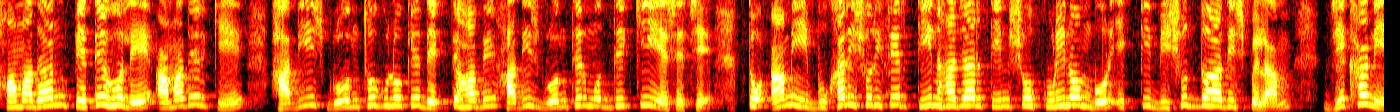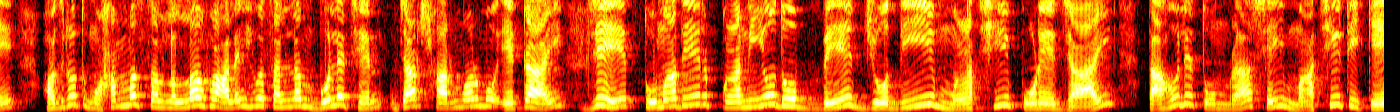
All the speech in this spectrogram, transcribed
সমাধান পেতে হলে আমাদেরকে হাদিস গ্রন্থগুলোকে দেখতে হবে। হাদিস গ্রন্থের মধ্যে কি এসেছে? তো আমি বুখারি শরীফের তিন হাজার তিনশো কুড়ি নম্বর একটি বিশুদ্ধ হাদিস পেলাম, যেখানে হজরত মোহাম্মদ সাল্লাহ আলহিহাসাল্লাম বলেছেন, যার সারমর্ম এটাই যে তোমাদের পানীয় দ্রব্যে যদি মাছি পড়ে যায়, তাহলে তোমরা সেই মাছিটিকে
